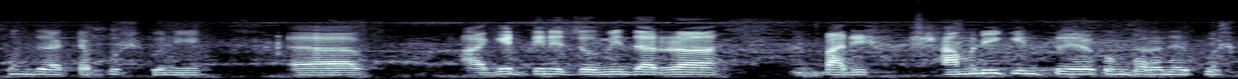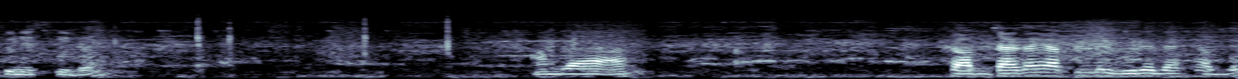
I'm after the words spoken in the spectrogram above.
সুন্দর একটা পুষ্করণী। আগের দিনে জমিদাররা বাড়ির সামনেই কিন্তু এরকম ধরনের পুষ্করণী ছিল। আমরা সব জায়গায় আপনাদের ঘুরে দেখাবো।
